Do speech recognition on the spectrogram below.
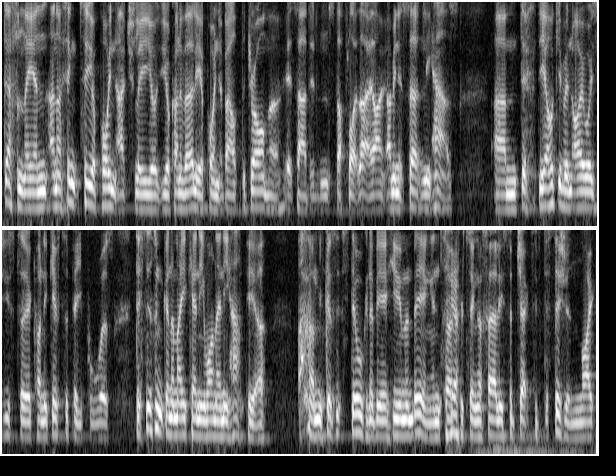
Definitely, and, and I think to your point, actually, your, your kind of earlier point about the drama it's added and stuff like that. I, I mean, it certainly has. Um, the, the, argument I always used to kind of give to people was this isn't going to make anyone any happier. because um, it's still going to be a human being interpreting yeah. a fairly subjective decision. Like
